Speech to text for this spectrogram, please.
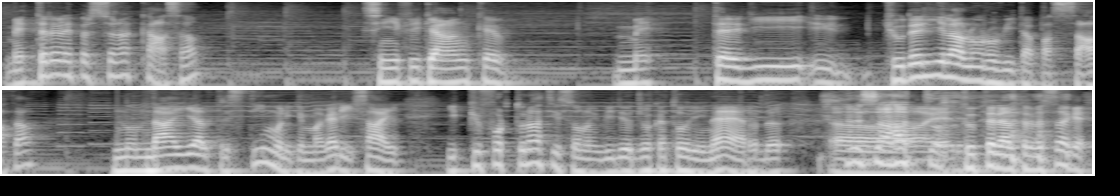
mettere le persone a casa significa anche mettergli, chiudergli la loro vita passata, non dargli altri stimoli che magari, sai, i più fortunati sono i videogiocatori nerd eh, Esatto. e tutte le altre persone che,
